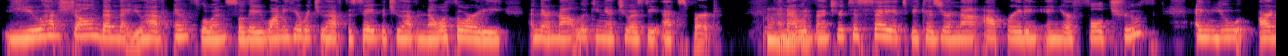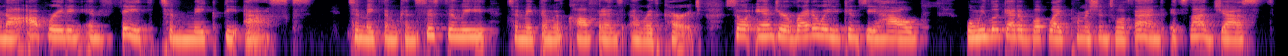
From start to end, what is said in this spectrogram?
you have shown them that you have influence. So they want to hear what you have to say, but you have no authority and they're not looking at you as the expert. Mm-hmm. And I mm-hmm. would venture to say it's because you're not operating in your full truth and you are not operating in faith to make the asks, to make them consistently, to make them with confidence and with courage. So, Andrea, right away, you can see how when we look at a book like Permission to Offend, it's not just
